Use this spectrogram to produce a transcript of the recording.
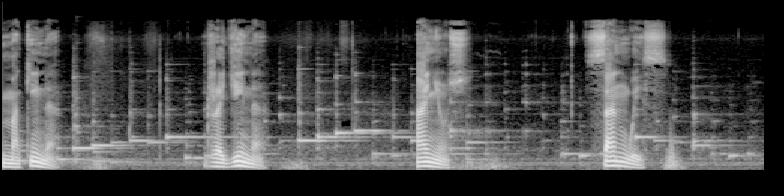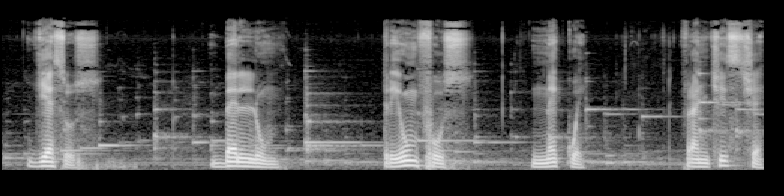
Maquina. Regina. Años. Sanguis. Jesus. Bellum. Triumphus neque, francisce,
